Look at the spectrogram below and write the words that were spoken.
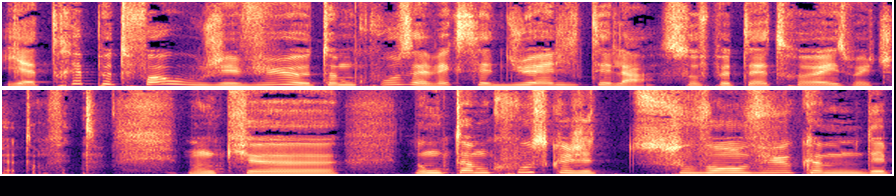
il y a très peu de fois où j'ai vu euh, Tom Cruise avec cette dualité-là, sauf peut-être euh, Eyes Wide Shut en fait. Donc, euh, donc Tom Cruise que j'ai souvent vu comme des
